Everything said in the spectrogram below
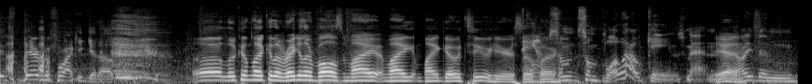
it's there before I can get up. Uh, looking like the regular ball is my my my go-to here so Damn, far. some some blowout games, man. Yeah. Not even.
